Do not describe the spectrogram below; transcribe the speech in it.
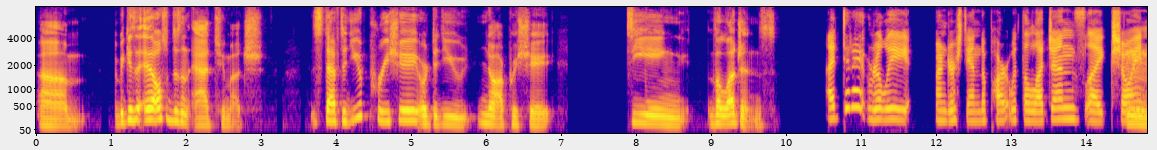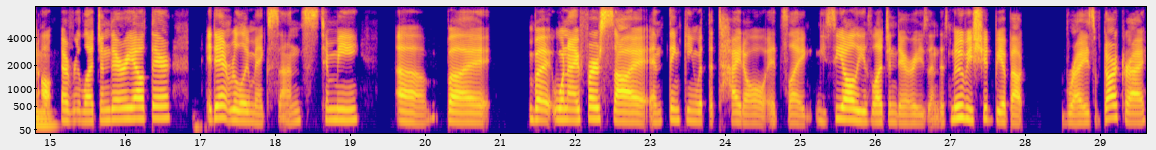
Um, because it also doesn't add too much. Steph, did you appreciate or did you not appreciate seeing the legends? I didn't really understand the part with the legends, like showing all, Mm. every legendary out there. It didn't really make sense to me. Um, but but when I first saw it and thinking with the title, it's like you see all these legendaries, and this movie should be about Rise of Darkrai.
